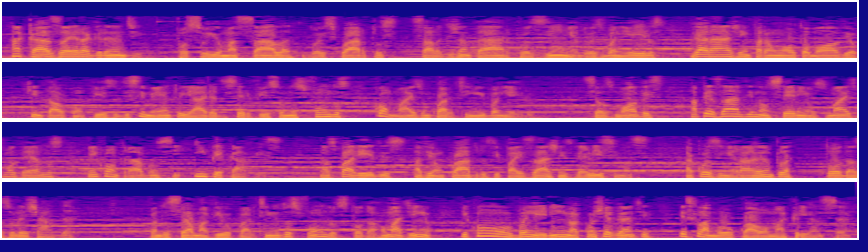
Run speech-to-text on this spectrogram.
A casa era grande. Possuía uma sala, dois quartos, sala de jantar, cozinha, dois banheiros, garagem para um automóvel, quintal com piso de cimento e área de serviço nos fundos, com mais um quartinho e banheiro. Seus móveis, apesar de não serem os mais modernos, encontravam-se impecáveis. Nas paredes haviam quadros de paisagens belíssimas. A cozinha era ampla, toda azulejada. Quando Selma viu o quartinho dos fundos, todo arrumadinho, e com o banheirinho aconchegante, exclamou qual uma criança.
